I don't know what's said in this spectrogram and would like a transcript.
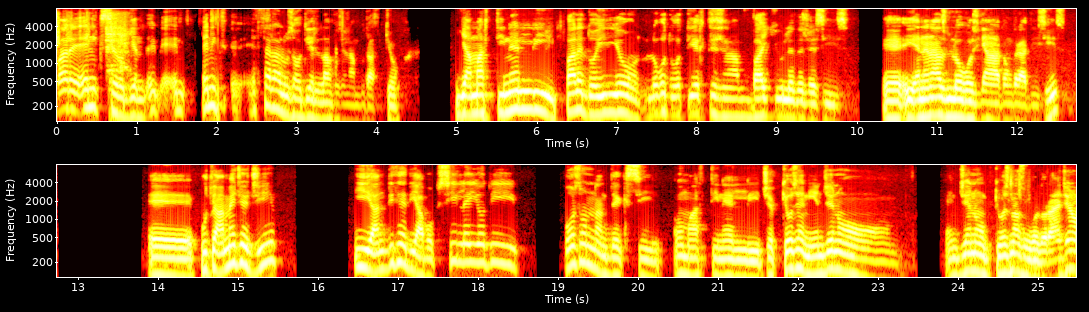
Πάρε, δεν ξέρω τι είναι. ε, ε, εν ήξ- ε, ε, θα λαλούσα ότι είναι λάθος ένα από τα δυο. Για Μαρτινέλη πάλι το ίδιο, λόγω του ότι έχτισε ένα βάγιου λέτε και εσείς. Ε, είναι ένας λόγος για να τον κρατήσεις. Ε, που για μένα και εκεί η αντίθετη άποψη λέει ότι πόσο να αντέξει ο Μαρτινέλli και ποιος είναι, εν γένο ποιος να σου πω τώρα, εν γένο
